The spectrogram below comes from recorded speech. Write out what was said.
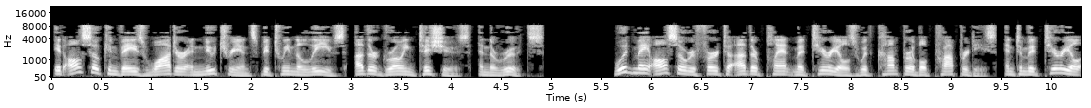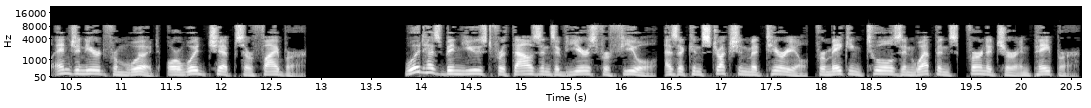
It also conveys water and nutrients between the leaves, other growing tissues, and the roots. Wood may also refer to other plant materials with comparable properties, and to material engineered from wood, or wood chips or fiber. Wood has been used for thousands of years for fuel, as a construction material, for making tools and weapons, furniture and paper.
